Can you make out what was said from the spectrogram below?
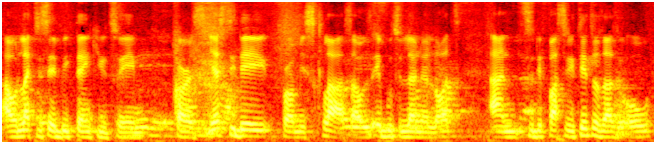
I would like to say a big thank you to him because yesterday from his class, I was able to learn a lot. And to the facilitators as a whole,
